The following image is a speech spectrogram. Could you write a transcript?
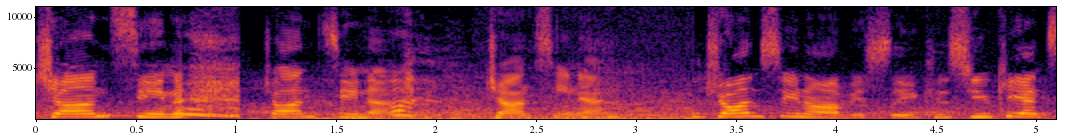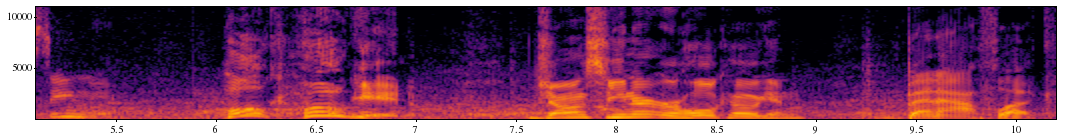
John Cena. John Cena. John Cena. John Cena, obviously, because you can't see me. Hulk Hogan! John Cena or Hulk Hogan? Ben Affleck.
